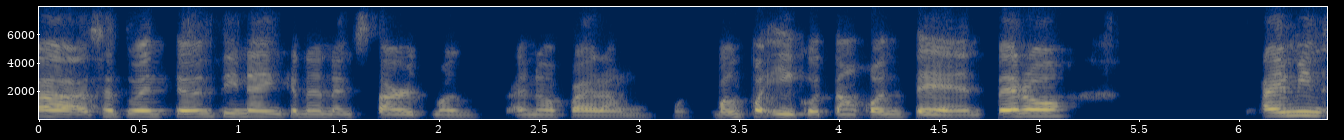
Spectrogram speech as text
uh, sa 2029 ka na nag-start mag, ano, parang magpaikot ng content. Pero, I mean,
